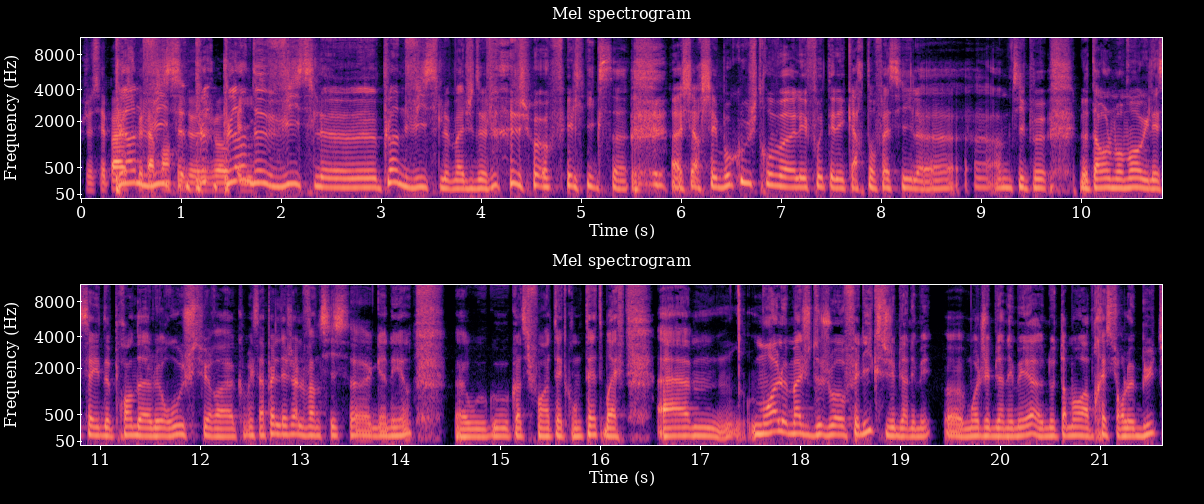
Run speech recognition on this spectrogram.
Je sais pas plein ce que de tu as vis, pensé de ple- Joao plein Félix. de vis, le, plein de vis, le match de Joao Félix euh, a cherché beaucoup, je trouve, euh, les fautes et les cartons faciles, euh, un petit peu. Notamment le moment où il essaye de prendre le rouge sur, euh, comment il s'appelle déjà, le 26 euh, ghanéen, euh, ou, ou quand ils font un tête contre tête. Bref, Euh, moi, le match de Joao Félix, j'ai bien aimé. Euh, moi, j'ai bien aimé, euh, notamment après sur le but,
